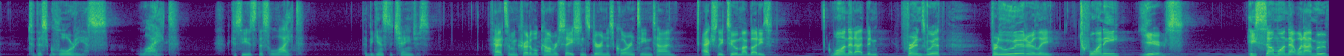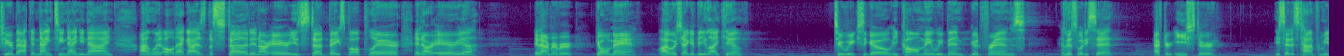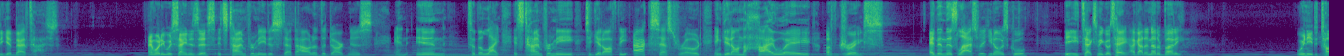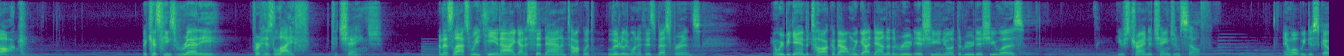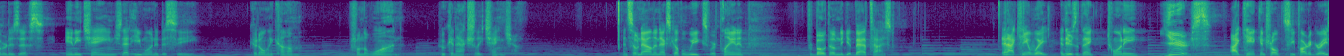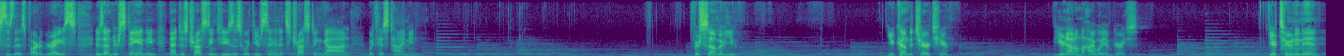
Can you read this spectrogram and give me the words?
to this glorious light. Because, He is this light that begins to change us. I've had some incredible conversations during this quarantine time. Actually, two of my buddies, one that I've been friends with for literally 20 years. He's someone that when I moved here back in 1999, I went, oh, that guy's the stud in our area. He's a stud baseball player in our area. And I remember going, man, I wish I could be like him. Two weeks ago, he called me. We've been good friends. And this is what he said. After Easter, he said, It's time for me to get baptized. And what he was saying is this it's time for me to step out of the darkness and in to the light. It's time for me to get off the access road and get on the highway of grace. And then this last week, you know what's cool? He, he texts me, he goes, Hey, I got another buddy. We need to talk because he's ready for his life to change. And this last week, he and I got to sit down and talk with literally one of his best friends. And we began to talk about, and we got down to the root issue. You know what the root issue was? He was trying to change himself. And what we discovered is this any change that he wanted to see could only come from the one who can actually change him. And so now, in the next couple weeks, we're planning for both of them to get baptized. And I can't wait. And here's the thing 20 years. I can't control. See, part of grace is this part of grace is understanding, not just trusting Jesus with your sin, it's trusting God with his timing. For some of you, you come to church here, but you're not on the highway of grace. You're tuning in,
